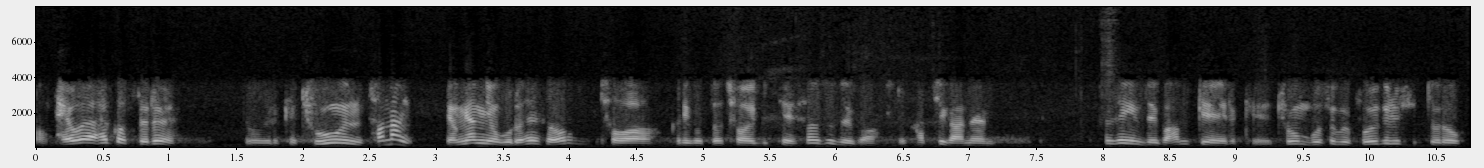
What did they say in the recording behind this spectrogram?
어, 배워야 할 것들을 또 이렇게 좋은 선한 영향력으로 해서 저와 그리고 또 저희 밑에 선수들과 또 같이 가는 선생님들과 함께 이렇게 좋은 모습을 보여드릴 수 있도록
